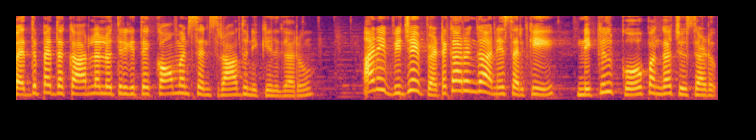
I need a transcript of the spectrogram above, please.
పెద్ద పెద్ద కార్లలో తిరిగితే కామన్ సెన్స్ రాదు నిఖిల్ గారు. అని విజయ్ వెటకారంగా అనేసరికి నిఖిల్ కోపంగా చూశాడు.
